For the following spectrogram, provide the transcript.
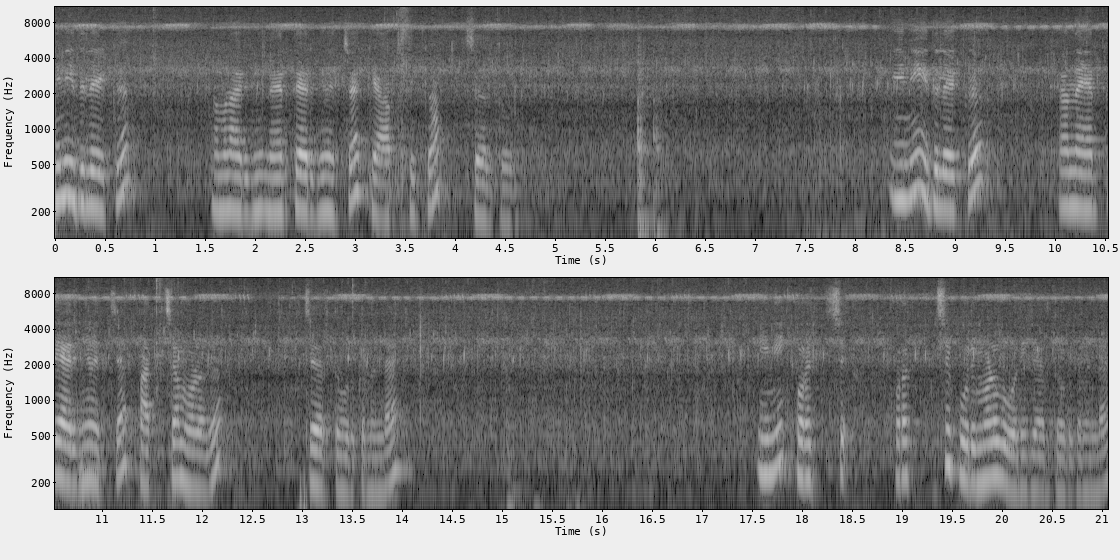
ഇനി ഇതിലേക്ക് നമ്മൾ അരിഞ്ഞ് നേരത്തെ അരിഞ്ഞു വെച്ച ക്യാപ്സിക്കം ചേർത്ത് കൊടുക്കും. ഇനി ഇതിലേക്ക് ഞാൻ നേരത്തെ അരിഞ്ഞു വെച്ച പച്ചമുളക് ചേർത്ത് കൊടുക്കുന്നുണ്ട്. ഇനി കുറച്ച് കുറച്ച് കുരുമുളക് പൊടി ചേർത്ത് കൊടുക്കുന്നുണ്ട്.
